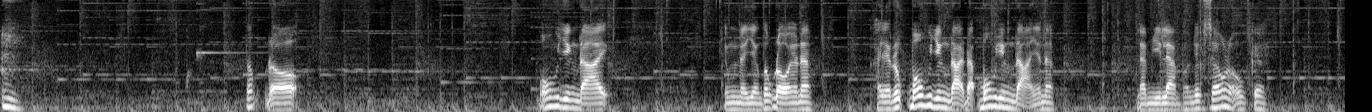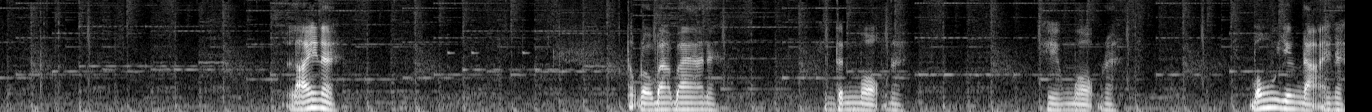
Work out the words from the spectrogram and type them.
Tốc độ. Bốn viên đại. Nhưng này dần tốc độ nha anh em, khai rút bốn viên đại đặt bốn viên đại nha anh em, làm gì làm không chất xấu là ok. Lấy này. Tốc độ 33 này. Hiện tinh 1 này. Hiện 1 này. Bốn dương đại này.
